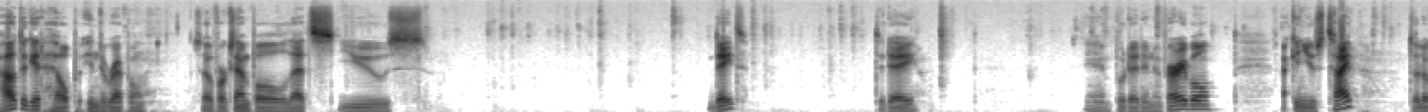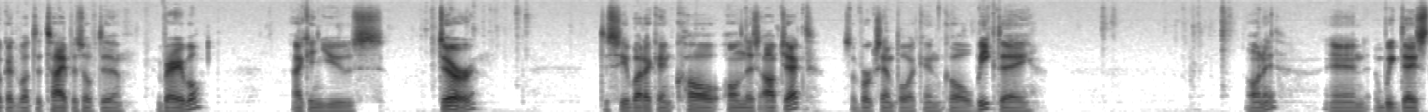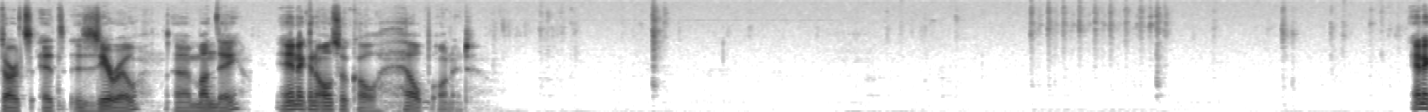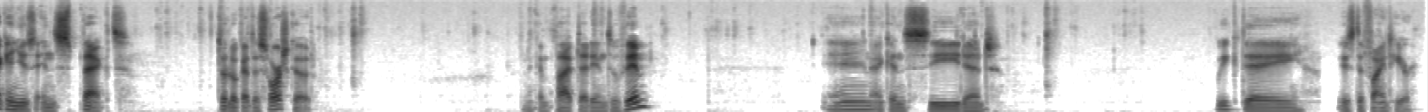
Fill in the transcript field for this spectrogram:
How to get help in the REPL. So for example, let's use date, today, and put that in a variable. I can use type to look at what the type is of the variable. I can use dir to see what I can call on this object. So for example, I can call weekday on it and weekday starts at zero, uh, Monday. And I can also call help on it. And I can use inspect to look at the source code. And I can pipe that into Vim. And I can see that weekday is defined here.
